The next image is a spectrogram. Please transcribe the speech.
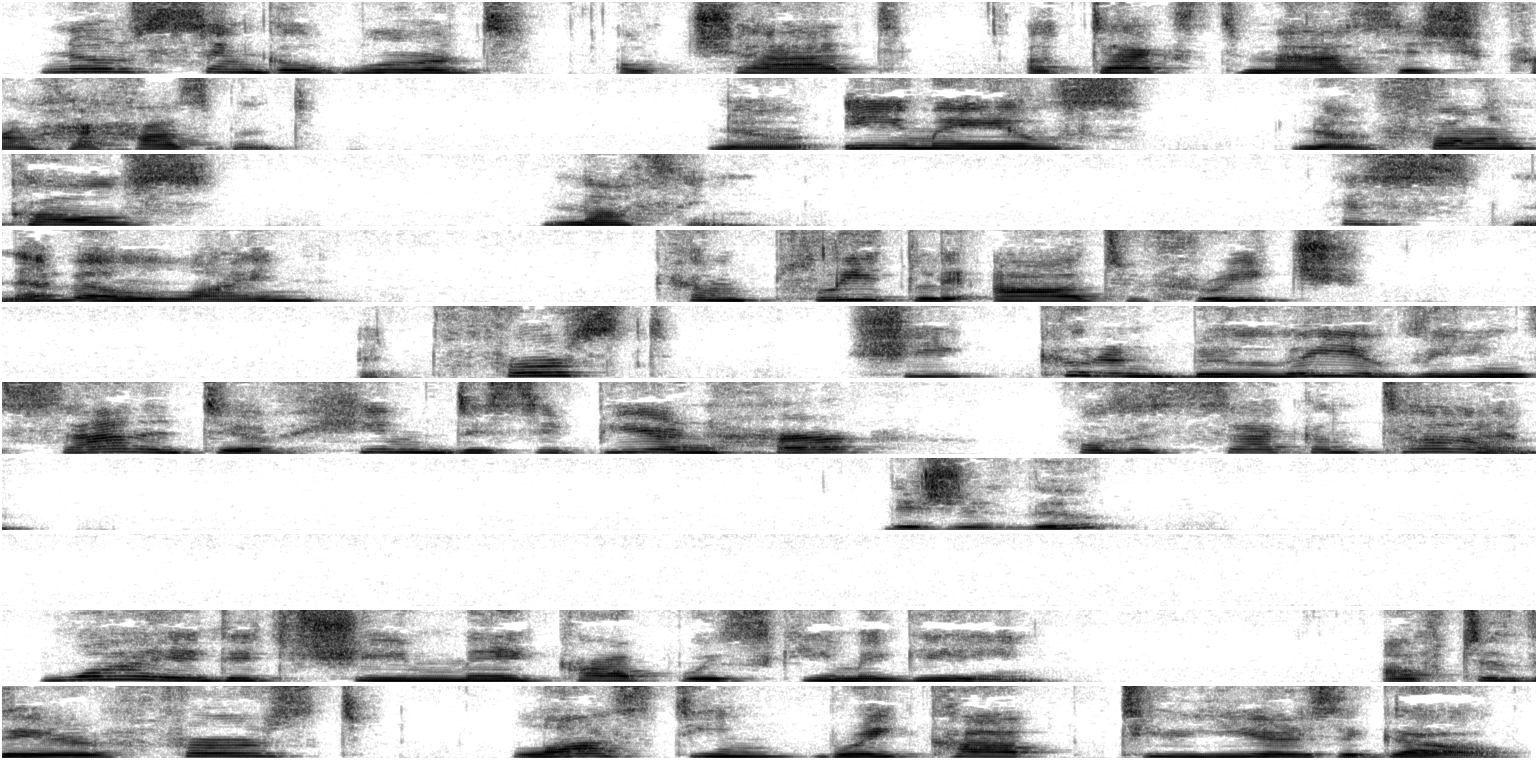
No single word or chat or text message from her husband. No emails, no phone calls, nothing. He's never online, completely out of reach. At first, she couldn't believe the insanity of him disappearing her for the second time. Déjà vu? Why did she make up with him again after their first lasting breakup two years ago?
